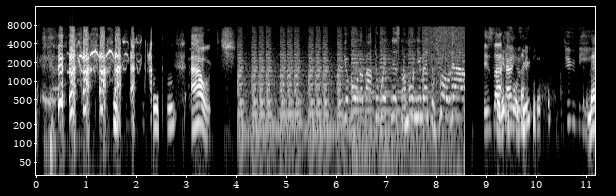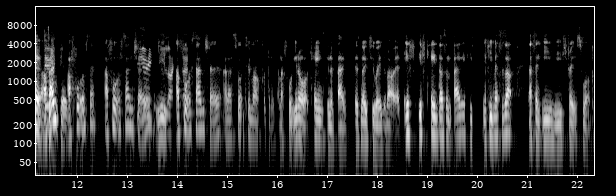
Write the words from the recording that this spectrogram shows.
Ouch. You're all about to witness a monumental throwdown. Is that how you? you- do me. No, you I, do Sancho. me. I thought of San- I thought of Sancho. You- like I that. thought of Sancho, and I swapped him out for Kane. And I thought, you know what, Kane's gonna bang. There's no two ways about it. If if Kane doesn't bang, if he if he messes up, that's an easy straight swap.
